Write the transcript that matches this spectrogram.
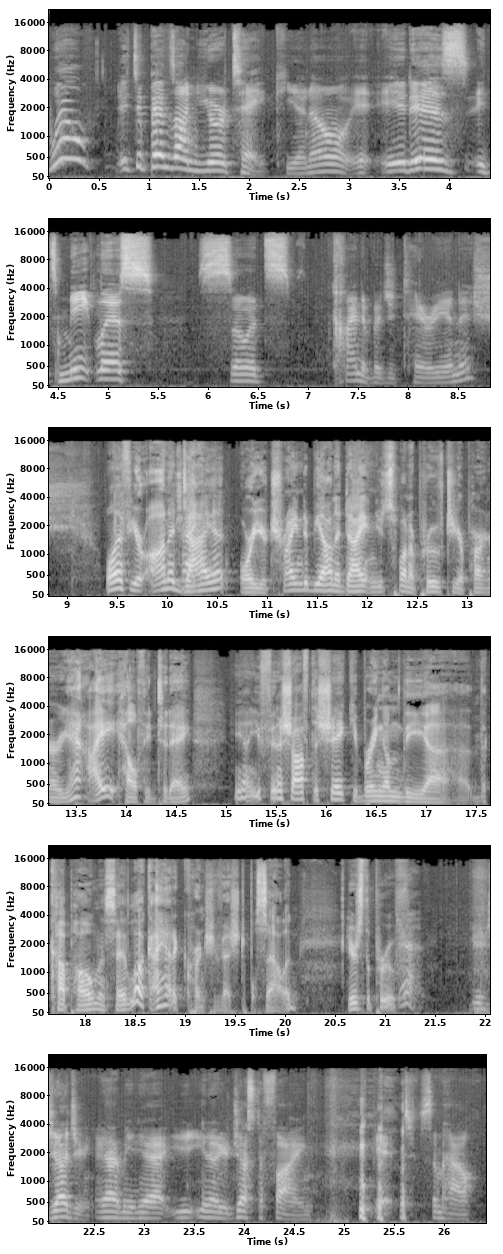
Well, it depends on your take, you know? It, it is, it's meatless, so it's kind of vegetarianish. Well, if you're on a diet or you're trying to be on a diet and you just want to prove to your partner, yeah, I ate healthy today. You know, you finish off the shake, you bring them the uh, the cup home, and say, "Look, I had a crunchy vegetable salad. Here's the proof." Yeah. You're judging. Yeah, I mean, yeah, you, you know, you're justifying it somehow.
